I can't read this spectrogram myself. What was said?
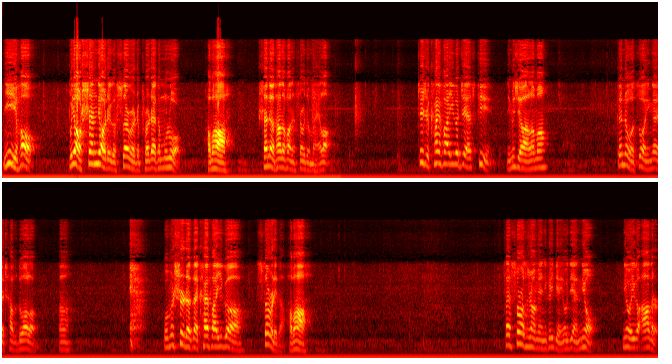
你以后不要删掉这个 server 的 project 目录，好不好？删掉它的话，那 server 就没了。这是开发一个 JSP，你们写完了吗？跟着我做应该也差不多了，啊。我们试着再开发一个 servlet，好不好？在 source 上面，你可以点右键 new，new 一个 other。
